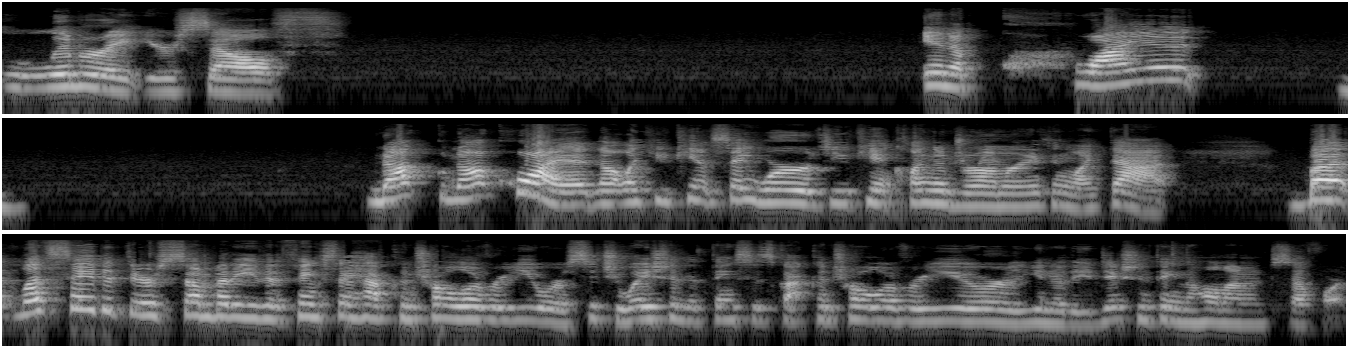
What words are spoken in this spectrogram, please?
liberate yourself in a quiet not not quiet not like you can't say words you can't clang a drum or anything like that but let's say that there's somebody that thinks they have control over you or a situation that thinks it's got control over you or you know the addiction thing the whole nine and so forth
